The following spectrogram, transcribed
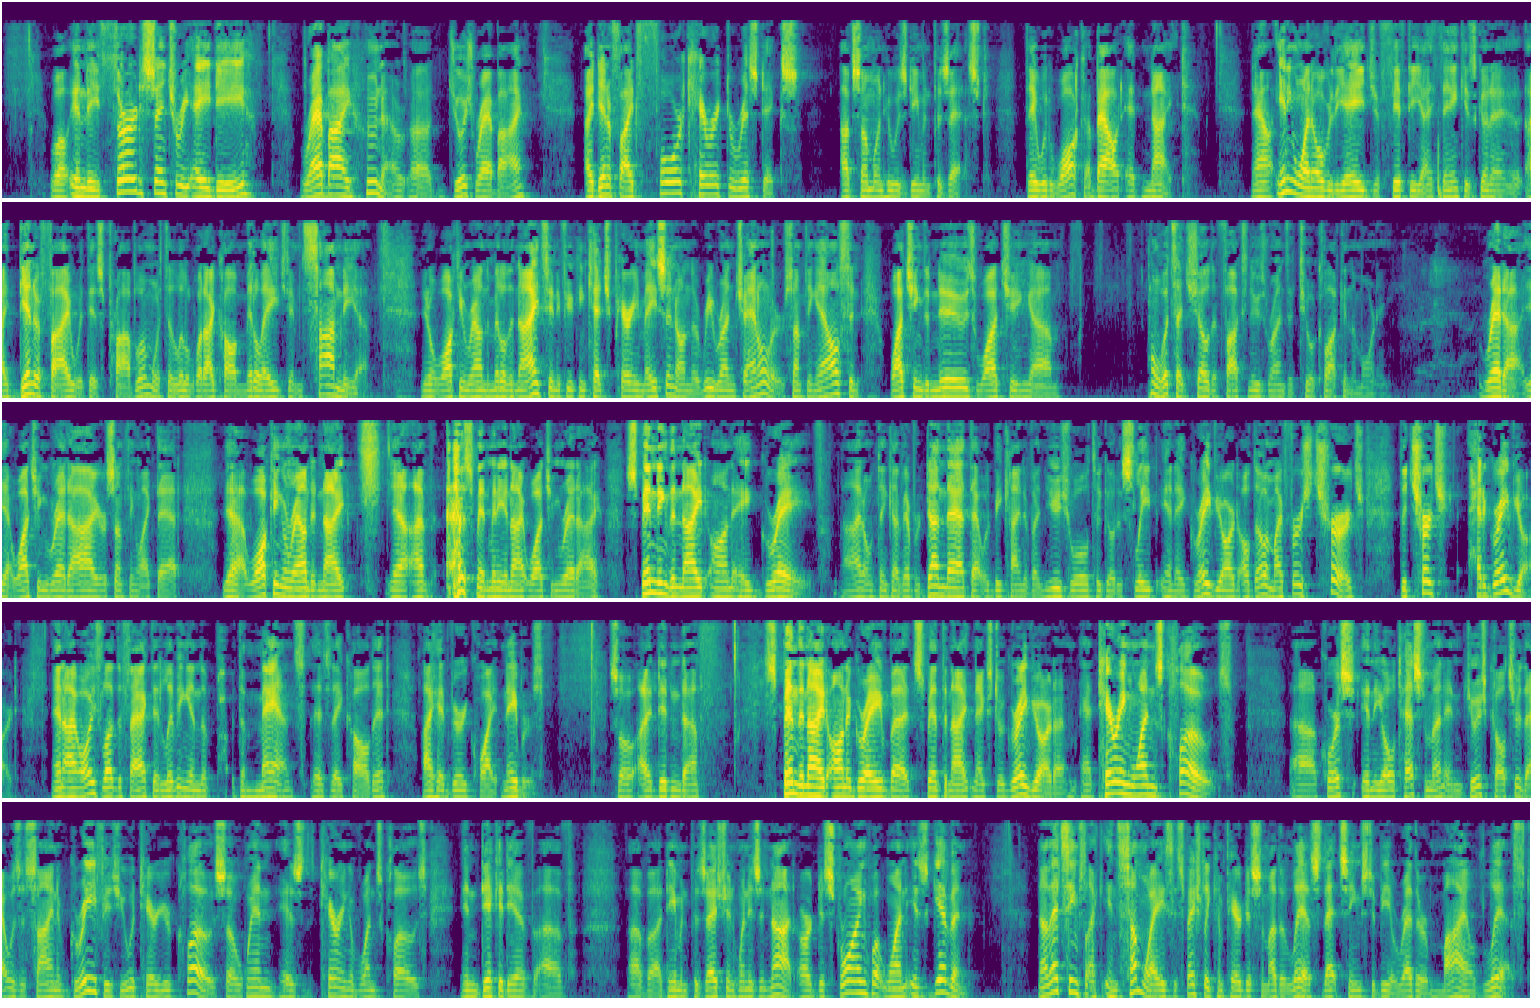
Well, in the third century AD, Rabbi Huna, a Jewish rabbi, identified four characteristics of someone who was demon possessed. They would walk about at night. Now, anyone over the age of 50, I think, is going to identify with this problem with a little what I call middle-aged insomnia. You know, walking around the middle of the nights, and if you can catch Perry Mason on the rerun channel or something else, and watching the news, watching, um, oh, what's that show that Fox News runs at two o'clock in the morning? Red Eye, yeah, watching Red Eye or something like that Yeah, walking around at night. Yeah, I've spent many a night watching Red Eye. Spending the night on a grave. I don't think I've ever done that. That would be kind of unusual to go to sleep in a graveyard. Although in my first church, the church had a graveyard. And I always loved the fact that living in the, the manse, as they called it, I had very quiet neighbors. So I didn't, uh, spend the night on a grave, but spent the night next to a graveyard. Uh, tearing one's clothes. Uh, of course, in the Old Testament and Jewish culture, that was a sign of grief, is you would tear your clothes. So when is the tearing of one's clothes indicative of of uh, demon possession? When is it not? Or destroying what one is given? Now that seems like, in some ways, especially compared to some other lists, that seems to be a rather mild list.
